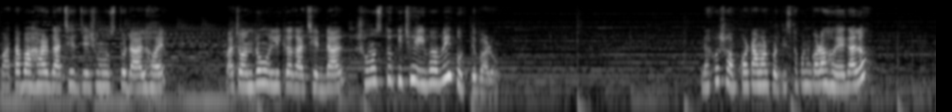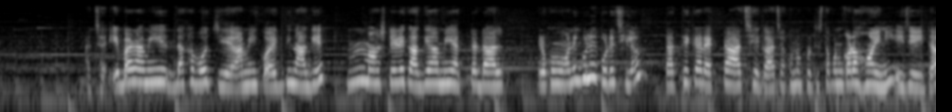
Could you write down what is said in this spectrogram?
পাতাবাহার গাছের যে সমস্ত ডাল হয়, বা চন্দ্রমল্লিকা গাছের ডাল, সমস্ত কিছু এইভাবেই করতে পারো। দেখো সবকটা আমার প্রতিস্থাপন করা হয়ে গেল। আচ্ছা এবার আমি দেখাবো যে আমি কয়েকদিন আগে মাস দেড়েক আগে আমি একটা ডাল এরকম অনেকগুলোই করেছিলাম। তার থেকে আর একটা আছে, গাছ এখনও প্রতিস্থাপন করা হয়নি, এই যে এইটা।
